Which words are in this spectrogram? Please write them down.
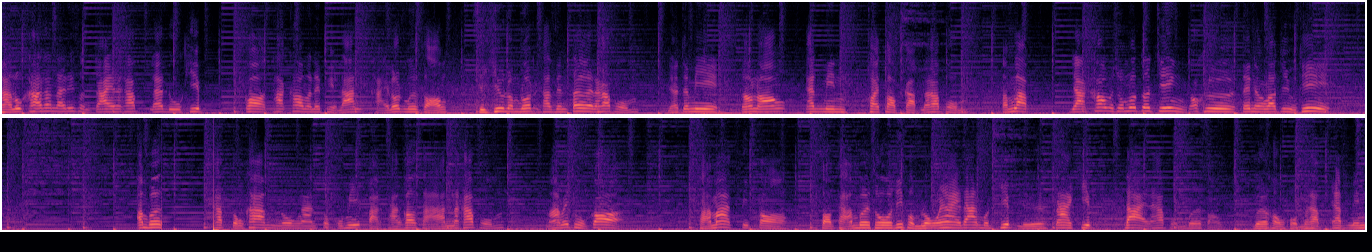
หากลูกค้าท่านใดที่สนใจนะครับ และดูคลิป ก็ทักเข้ามาในเพจร้านขายรถมือ2สีคิวลมรถคาร์เซนเตอร์นะครับผมเดี๋ยวจะมีน้องๆแอดมินคอยตอบกลับนะครับผมสำหรับอยากเข้ามาชมรถตัวจริง ก็คือเต็นท์ของเราจะอยู่ที่อำเภอครับตรงข้ามโรงงานโตกุมิปากทางเข้าสารนะครับผมมาไม่ถูกก็สามารถติดต่อสอบถามเบอร์โทรที่ผมลงไว้ให้ด้านบนคลิป หรือหน้าคลิปได้นะครับผมเบอร์ 2 เบอร์ของผมนะครับแอดมิน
